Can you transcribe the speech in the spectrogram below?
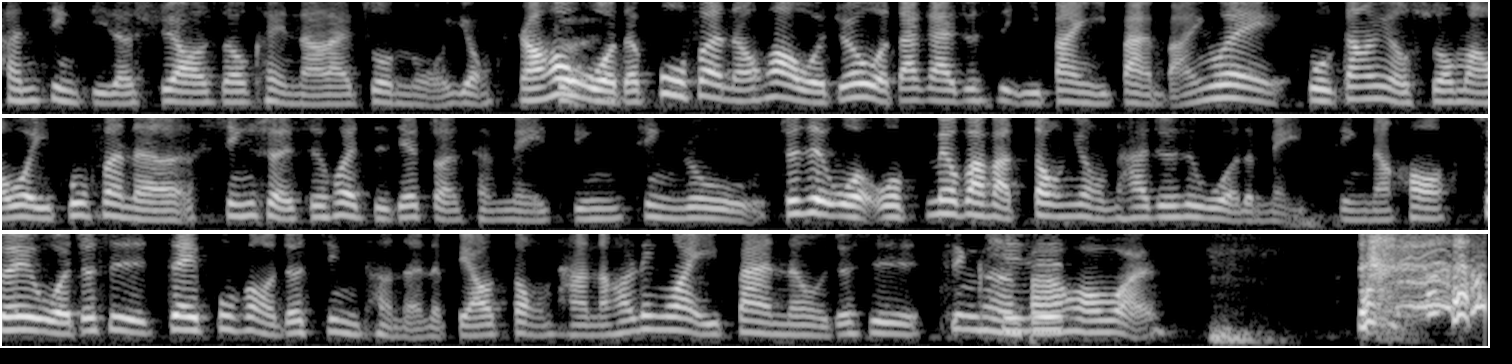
很紧急的需要的时候，可以拿来做挪用。然后我的部分的话，我觉得我大概就是一半一半吧，因为我刚刚有说嘛，我一部分的薪水是会直接转成美金进入，就是我我没有办法动用它，就是我的美金。然后，所以我就是这一部分，我就尽可能的不要动它。然后另外一半呢，我就是尽可能把它花完。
